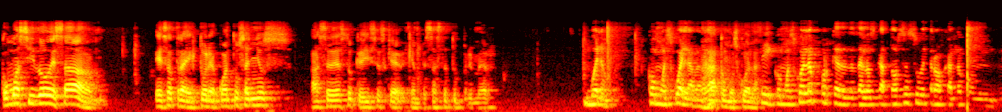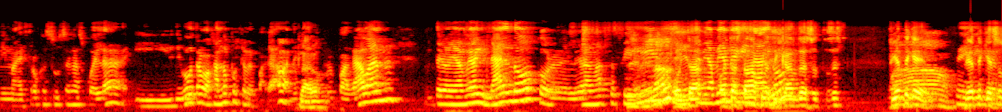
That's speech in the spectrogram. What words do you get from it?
¿Cómo ha sido esa, esa trayectoria? ¿Cuántos años hace de esto que dices que, que empezaste tu primer... Bueno, como escuela, ¿verdad? Ajá, como escuela. Sí, como escuela porque desde los 14 estuve trabajando con mi maestro Jesús en la escuela y digo trabajando porque me pagaban. ¿eh? Claro. Me pagaban, tenía mi aguinaldo con el gran Master sí, tenía mi estaba platicando eso, entonces... Fíjate Wow. que, Sí, fíjate que que- eso,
